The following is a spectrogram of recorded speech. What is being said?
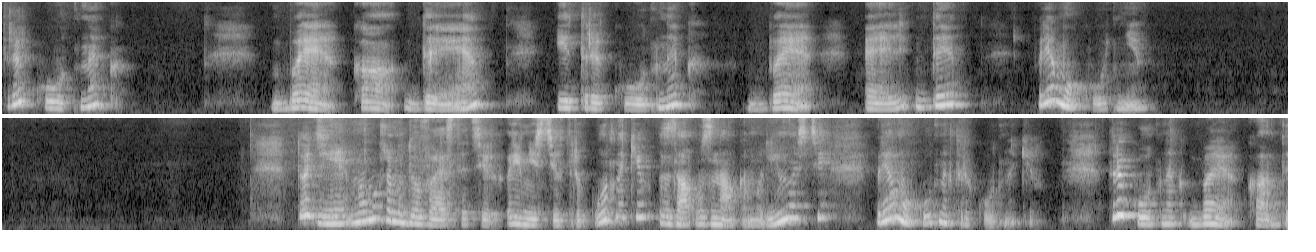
трикутник БКД і трикутник БЛД прямокутні. Тоді ми можемо довести ці, рівність цих трикутників за ознаками рівності прямокутних трикутників. Трикутник БКД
